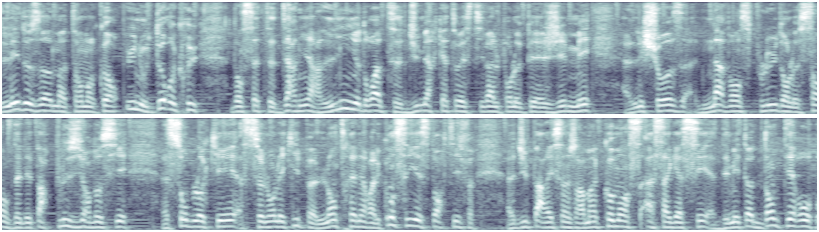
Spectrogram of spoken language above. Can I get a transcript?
Les deux hommes attendent encore une ou deux recrues dans cette dernière ligne droite du mercato estival pour le PSG, mais les choses n'avancent plus dans le sens des départs. Plusieurs dossiers sont bloqués. Selon l'équipe, l'entraîneur et le conseiller sportif du Paris Saint-Germain commencent à s'agacer des méthodes d'Antero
